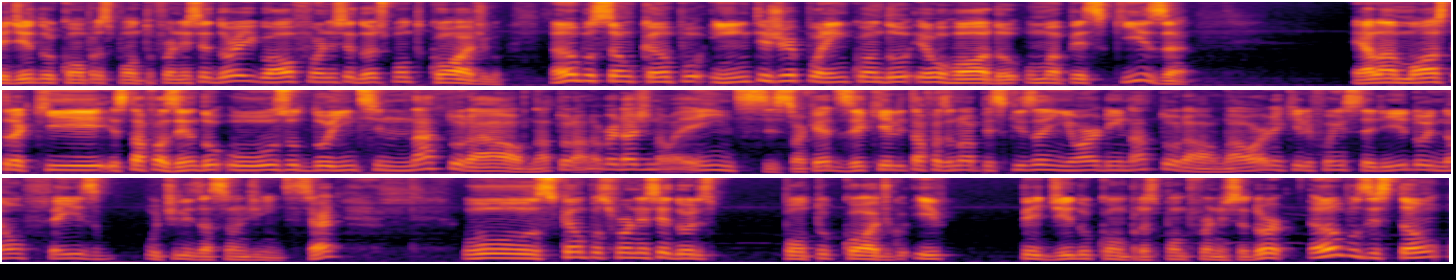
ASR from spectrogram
pedido compras.fornecedor igual fornecedores.código. Ambos são campo integer, porém quando eu rodo uma pesquisa, ela mostra que está fazendo o uso do índice natural. Natural, na verdade, não é índice, só quer dizer que ele está fazendo uma pesquisa em ordem natural, na ordem que ele foi inserido e não fez utilização de índice, certo? Os campos fornecedores.código e pedido compras ponto fornecedor, ambos estão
